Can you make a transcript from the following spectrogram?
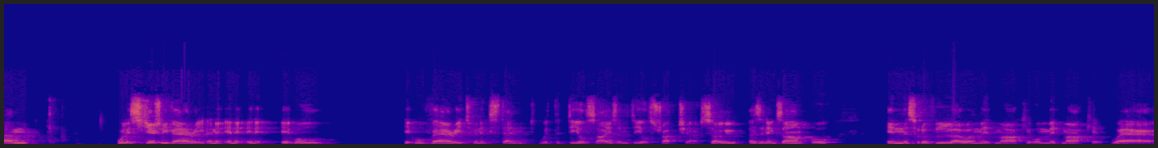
Um, well, it's hugely varied, and it, and it, and it, it will it will vary to an extent with the deal size and deal structure. So, as an example, in the sort of lower mid market or mid market where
